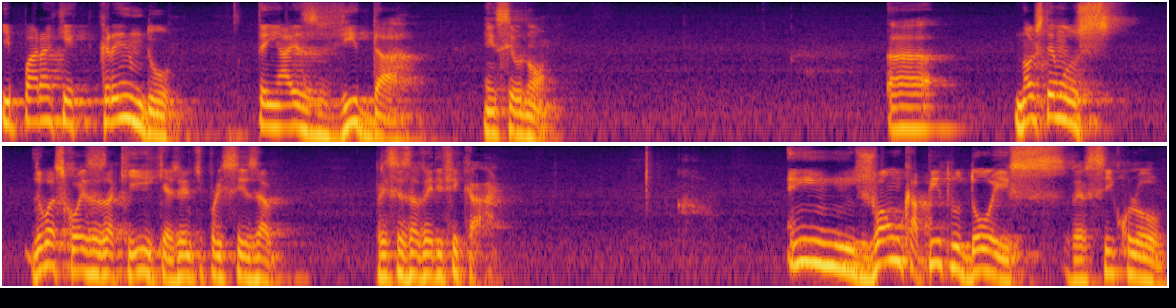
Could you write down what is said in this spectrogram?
e para que crendo tenhais vida em seu nome. Uh, nós temos duas coisas aqui que a gente precisa precisa verificar. Em João capítulo 2, versículo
